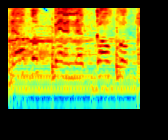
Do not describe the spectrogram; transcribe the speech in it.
Never been a go for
